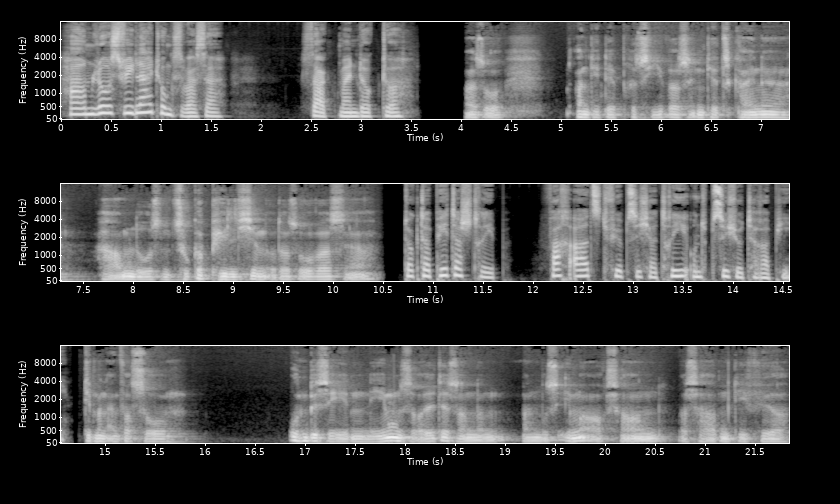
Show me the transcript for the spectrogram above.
Harmlos wie Leitungswasser, sagt mein Doktor. Also Antidepressiva sind jetzt keine harmlosen Zuckerpillchen oder sowas, ja. Dr. Peter Streb, Facharzt für Psychiatrie und Psychotherapie. Die man einfach so unbesehen nehmen sollte, sondern man muss immer auch schauen, was haben die für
